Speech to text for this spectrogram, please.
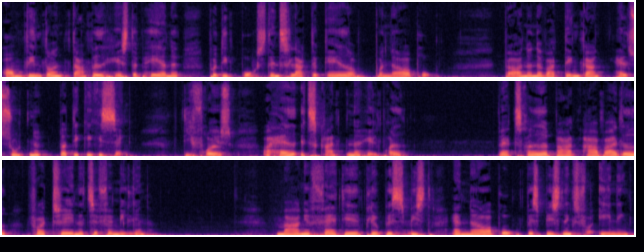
Om vinteren dampede hestepærerne på de brostenslagte gader på Nørrebro. Børnene var dengang halvsultne, når de gik i seng. De frøs og havde et skræntende helbred. Hver tredje barn arbejdede for at tjene til familien. Mange fattige blev bespist af Nørrebro Bespisningsforening.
